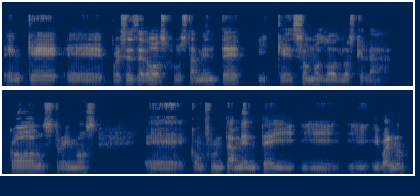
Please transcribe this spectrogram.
en que eh, pues es de dos justamente y que somos dos los que la construimos eh, conjuntamente y, bueno,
